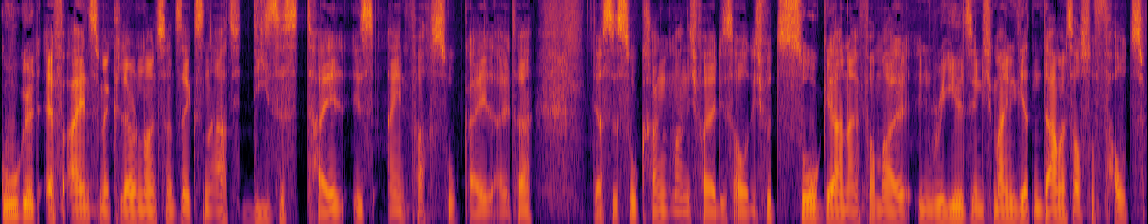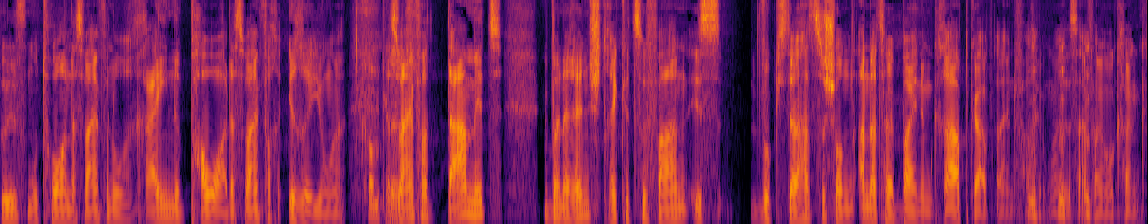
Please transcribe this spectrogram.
googelt F1 McLaren 1986. Dieses Teil ist einfach so geil, Alter. Das ist so krank, Mann. Ich feiere dieses Auto. Ich würde so gern einfach mal in Real sehen. Ich meine, die hatten damals auch so V12 Motoren. Das war einfach nur reine Power. Das war einfach irre, Junge. Komplett. Das war einfach damit über eine Rennstrecke zu fahren, ist wirklich, da hast du schon anderthalb Beine im Grab gehabt einfach, Junge. Das ist einfach nur krank.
